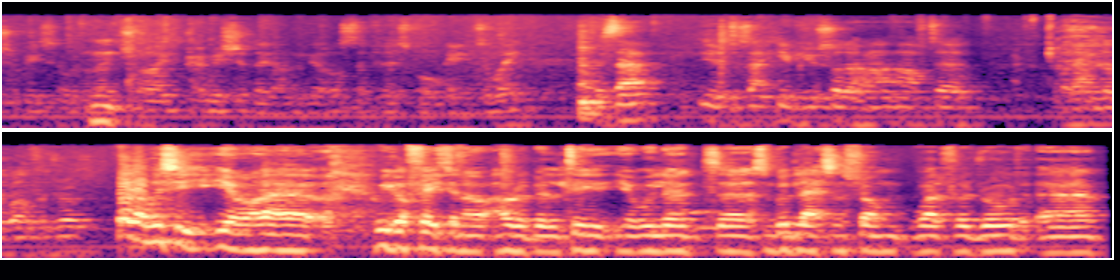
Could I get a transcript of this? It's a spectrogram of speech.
trophy, so when they tried Premiership, they haven't they lost their first four games away. Does that, you know, does that give you sort of heart after Well, obviously, you know, uh, we got faith in our, our ability. You know, we learnt uh, some good lessons from Welford Road. Uh,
